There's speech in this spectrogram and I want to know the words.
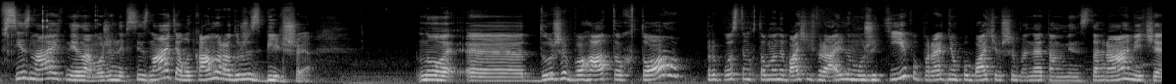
всі знають, не знаю, може не всі знають, але камера дуже збільшує. Ну е, дуже багато хто. Припустимо, хто мене бачить в реальному житті, попередньо побачивши мене там в інстаграмі чи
